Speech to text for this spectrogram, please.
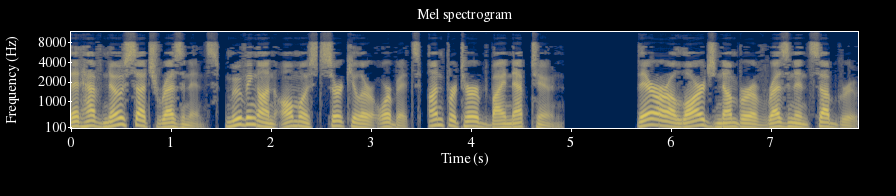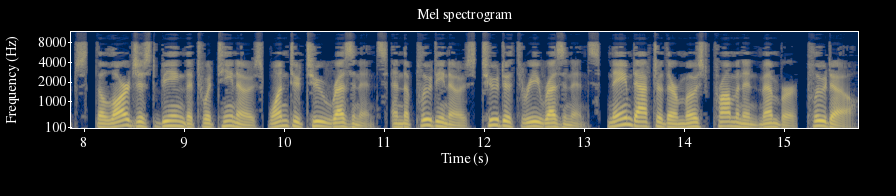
that have no such resonance, moving on almost circular orbits, unperturbed by Neptune. There are a large number of resonant subgroups, the largest being the Twotinos 1 to 2 resonance and the Plutinos 2 to 3 resonance, named after their most prominent member, Pluto.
